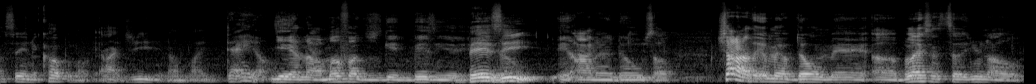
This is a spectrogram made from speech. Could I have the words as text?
I seen a couple on IG, and I'm like, damn. yeah, no, motherfuckers was getting busy. And, Busy. you know, in honor of Doom. So, shout out to MF Doom, man. Uh, blessings to you know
